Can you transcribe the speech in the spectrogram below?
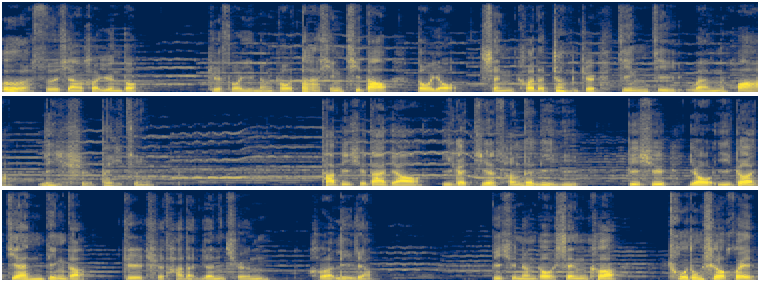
恶思想和运动，之所以能够大行其道，都有深刻的政治、经济、文化、历史背景。它必须代表一个阶层的利益，必须有一个坚定的。支持他的人群和力量，必须能够深刻触动社会、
